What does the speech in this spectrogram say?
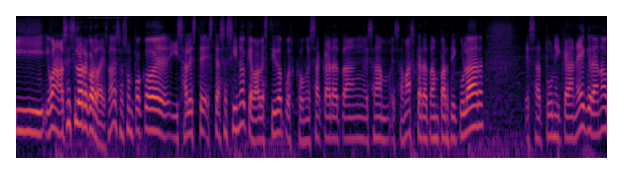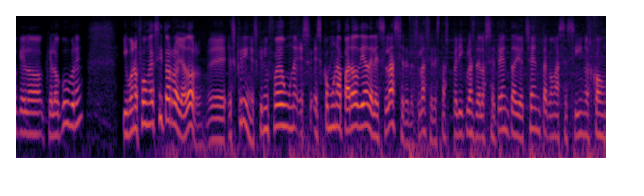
Y, y bueno, no sé si lo recordáis, ¿no? Eso es un poco. eh, y sale este, este asesino que va vestido pues con esa cara tan. esa, esa máscara tan particular, esa túnica negra, ¿no? Que lo, que lo cubre. Y bueno, fue un éxito arrollador. Eh. Scream fue una- es, como una parodia del slasher, el slasher, estas películas de los 70 y 80 con asesinos con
